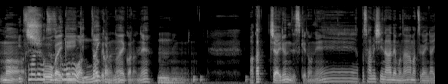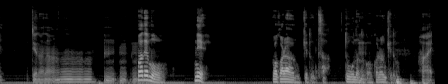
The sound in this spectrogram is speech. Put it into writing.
うん。まあ、いつまでも続くものは生涯現役ってわけでもなないからね。うんうん。分かっちゃいるんですけどね。やっぱ寂しいな、でもな、松がいないっていうのはな。うんうんうん。まあでも、ね、わからんけどさ、どうなのかわからんけど、はい。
